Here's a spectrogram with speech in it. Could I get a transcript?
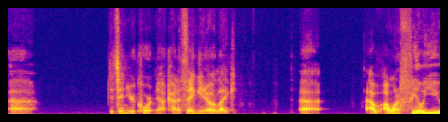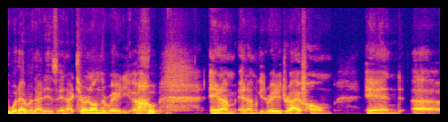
uh, it's in your court now, kind of thing. You know, like. Uh, I, I want to feel you, whatever that is, and I turn on the radio, and I'm and I'm getting ready to drive home, and uh,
